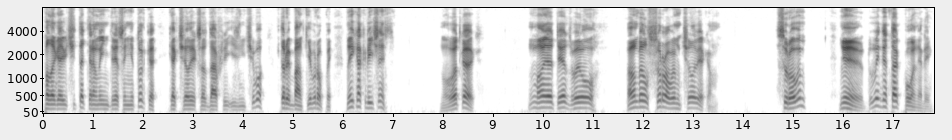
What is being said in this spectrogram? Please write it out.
Полагаю, читателям вы интересны не только как человек, создавший из ничего второй банк Европы, но и как личность. Ну вот как. Мой отец был... Он был суровым человеком. Суровым? Нет, вы не так поняли.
